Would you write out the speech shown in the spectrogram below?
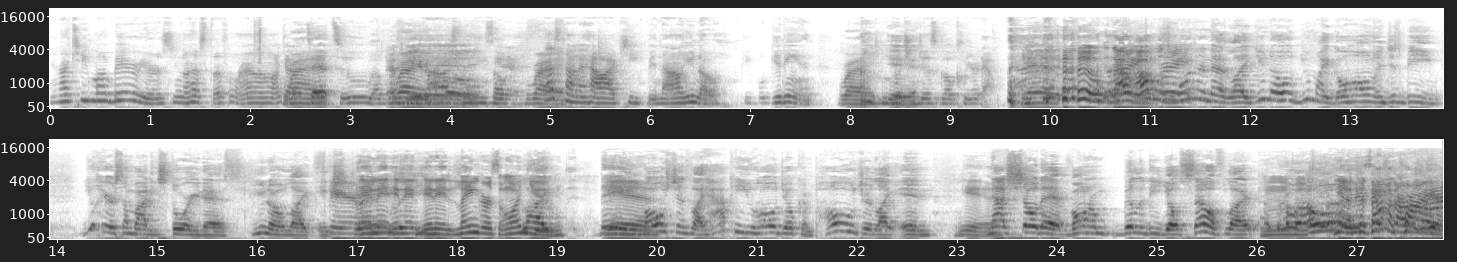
and I keep my barriers. You know, I have stuff around. I got Right. a tattoo. I've got Right. nice things. So Right. that's kind of how I keep it. Now you know people get in, Right. but Yeah. you just go clear it out. 'Cause I, I was right. wondering that, like, you know, you might go home and just be. You hear somebody's story that's, you know, like extremely, And it, and, it, and it lingers on like you. The Yeah. emotions. Like, how can you hold your composure, like, and Yeah. not show that vulnerability yourself? Like, mm-hmm. oh, Yeah, because I'm a crier.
